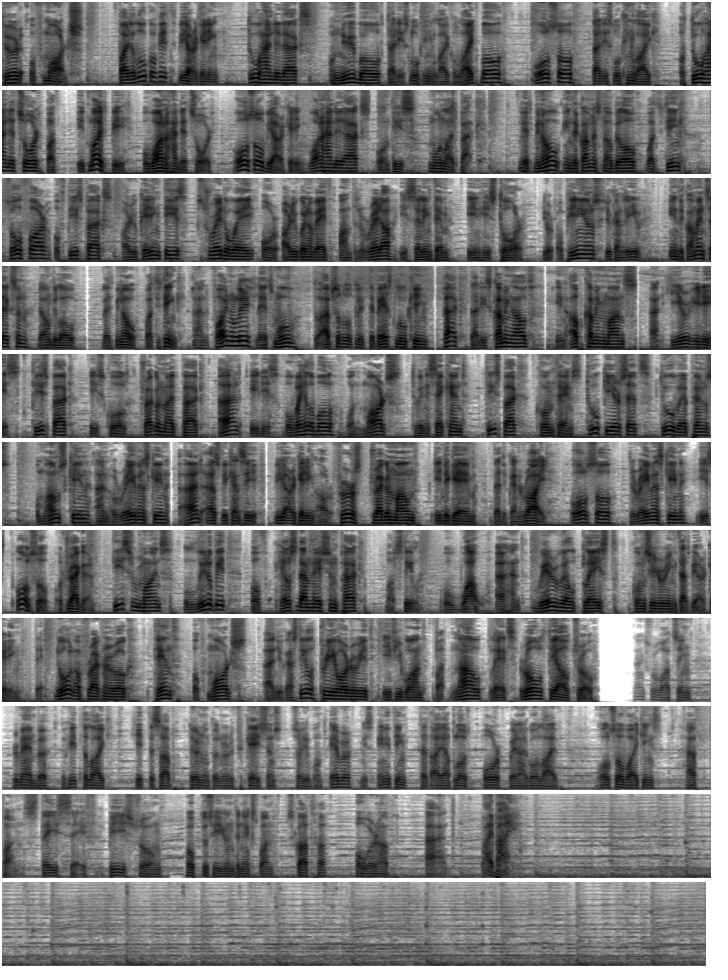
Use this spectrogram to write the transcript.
3rd of March. By the look of it, we are getting two-handed axe, a new bow that is looking like a light bow, also that is looking like a two-handed sword, but it might be a one-handed sword. Also we are getting one-handed axe on this Moonlight pack. Let me know in the comments down below what you think so far of these packs. Are you getting these straight away or are you gonna wait until Reda is selling them in his store? Your opinions you can leave in the comment section down below. Let me know what you think. And finally, let's move to absolutely the best looking pack that is coming out in upcoming months. And here it is. This pack is called Dragon Knight pack and it is available on March 22nd. This pack contains two gear sets, two weapons, a mount skin and a raven skin and as we can see we are getting our first dragon mount in the game that you can ride. Also the raven skin is also a dragon. This reminds a little bit of Hell's Damnation pack, but still, oh, wow. And very well placed considering that we are getting the Dawn of Ragnarok 10th of March and you can still pre-order it if you want, but now let's roll the outro. Thanks for watching, remember to hit the like, hit the sub, turn on the notifications so you won't ever miss anything that I upload or when I go live. Also Vikings, have fun, stay safe, be strong. Hope to see you in the next one. Skatha, over and out, and bye bye.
